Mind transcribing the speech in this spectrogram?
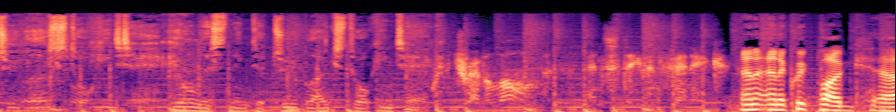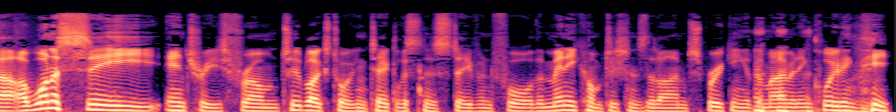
Two Blokes Talking Tech. You're listening to Two Blokes Talking Tech with Trevor Long and Stephen. And, and a quick plug uh, I want to see entries from Two Blokes Talking Tech listeners, Stephen, for the many competitions that I'm spruiking at the moment, including the.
